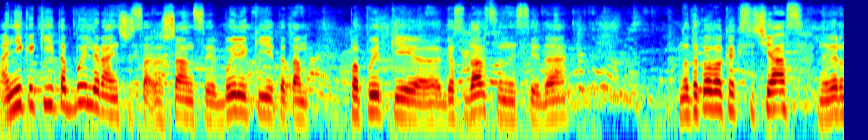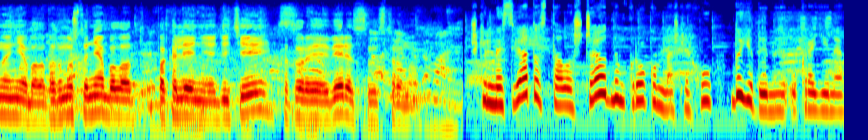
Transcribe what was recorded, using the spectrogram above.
Они какие-то были раньше са- шансы, были какие-то там попытки э, государственности, да. Но такого, как сейчас, наверное, не было, потому что не было поколения детей, которые верят в свою страну. Шкільне свято стало ще одним кроком на шляху до єдиної України.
